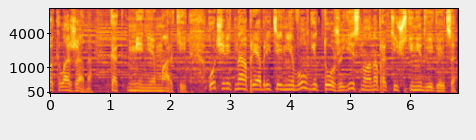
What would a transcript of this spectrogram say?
баклажана, как менее маркий. Очередь на приобретение «Волги» тоже есть, но она практически не двигается,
